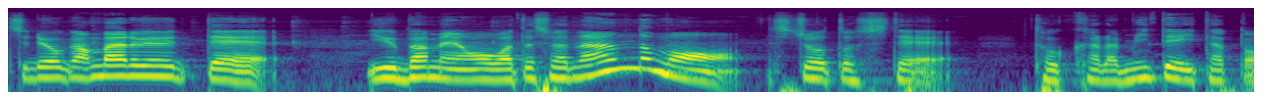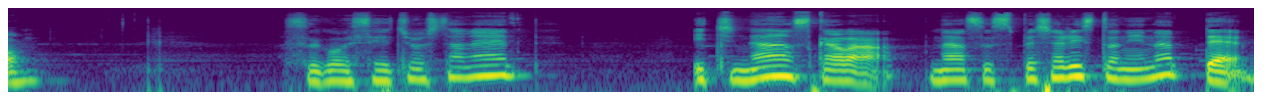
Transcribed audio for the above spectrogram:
治療頑張るっていう場面を私は何度も市長として遠くから見ていたと。すごい成長したね。一ナースからナーススペシャリストになって、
